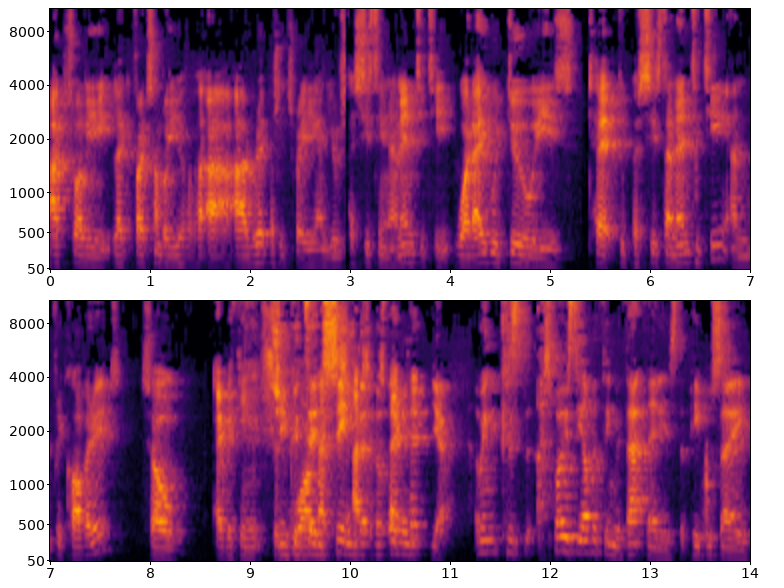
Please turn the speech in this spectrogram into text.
actually, like for example, you have a, a repository and you're persisting an entity. What I would do is te- to persist an entity and recover it. So everything should so you work then as, see as expected. All, yeah. I mean, because I suppose the other thing with that then is that people say,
